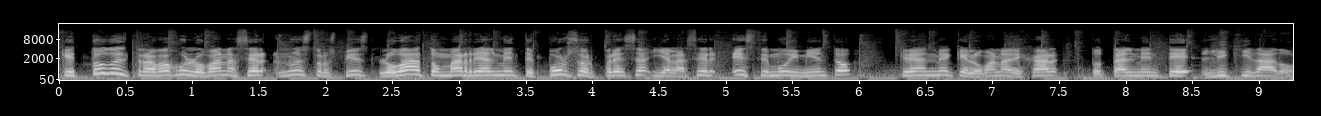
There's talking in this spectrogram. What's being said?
que todo el trabajo lo van a hacer nuestros pies, lo va a tomar realmente por sorpresa y al hacer este movimiento, créanme que lo van a dejar totalmente liquidado.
